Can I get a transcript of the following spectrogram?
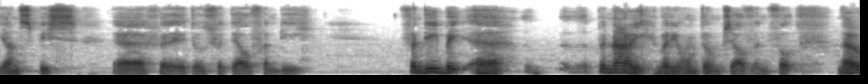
Jan Spies uh, het ons vertel van die van die uh, penari wat die hond homself invul. Nou,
